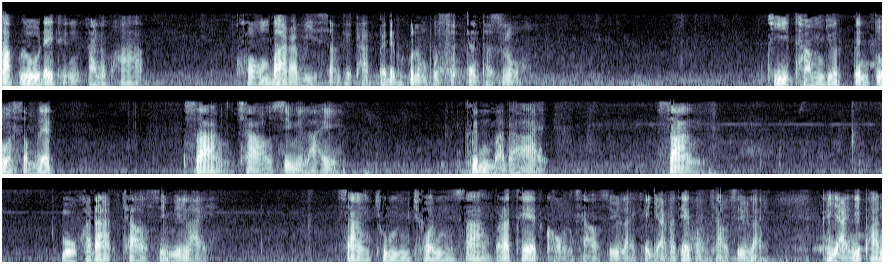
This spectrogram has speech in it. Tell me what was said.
รับรู้ได้ถึงอนุภาพของบารมีสามสิทธัตพระเดชคุณหลวงปู่สดจันทสโล ที่ทำหยุดเป็นตัวสำเร็จ สร้างชาวสิวิไลขึ้นมาได้ สร้างหมู่คณะชาวสิวิไล สร้างชุมชนสร้างประเทศของชาวสิวิไลขยายประเทศของชาวสิวิไลขยายนิพพาน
